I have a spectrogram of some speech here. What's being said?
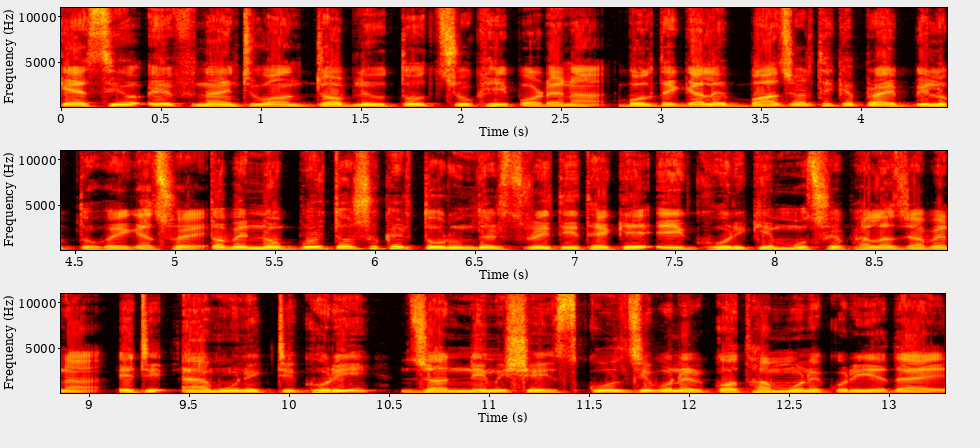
Casio F ninety one W তো চোখেই পড়ে না। বলতে গেলে বাজার থেকে প্রায় বিলুপ্ত হয়ে গেছে। তবে নব্বই দশকের তরুণদের স্মৃতি থেকে এই ঘড়িকে মুছে ফেলা যাবে না। এটি এমন একটি ঘড়ি যা নিমিষে স্কুল জীবনের কথা মনে করিয়ে দেয়।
